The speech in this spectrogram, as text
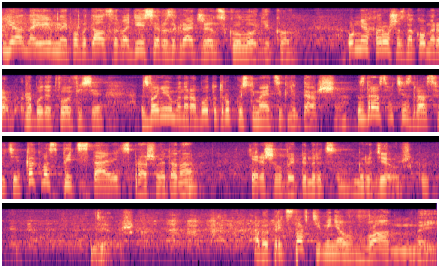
Я наивный попытался в Одессе разыграть женскую логику. У меня хороший знакомый ра- работает в офисе. Звоню ему на работу, трубку снимает секретарша. Здравствуйте, здравствуйте. Как вас представить? Спрашивает она. Я решил выпендриться. Говорю, девушка, девушка. А вы представьте меня в ванной.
